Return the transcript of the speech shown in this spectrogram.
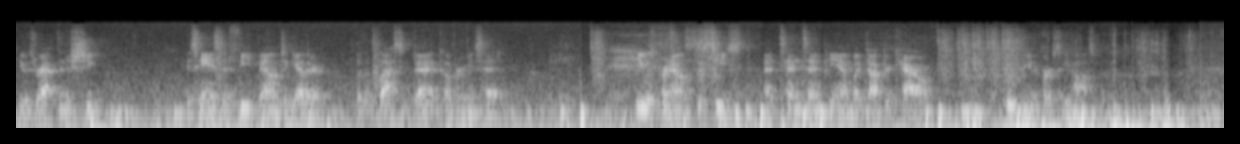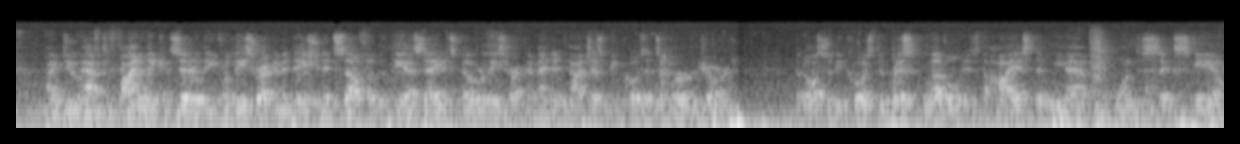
He was wrapped in a sheet, his hands and feet bound together with a plastic bag covering his head. He was pronounced deceased at 10:10 p.m. by Dr. Carroll, Cooper University Hospital. I do have to finally consider the release recommendation itself of the PSA. It's no release recommended, not just because it's a murder charge, but also because the risk level is the highest that we have on the one to six scale.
